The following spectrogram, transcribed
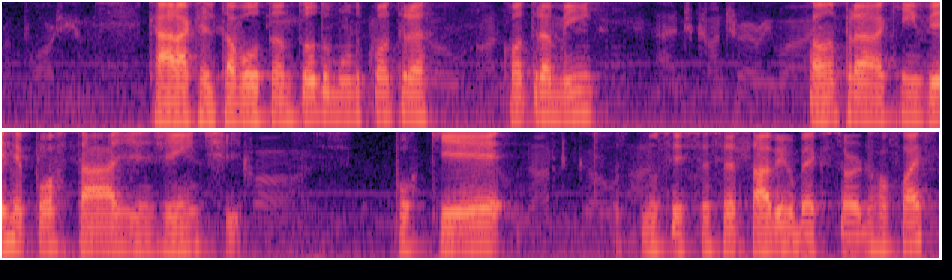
report him. Caraca, ele tá voltando todo mundo contra contra mim. Falando pra quem vê reportagem, gente. Porque, não sei se vocês sabem o backstory do Half-Life,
